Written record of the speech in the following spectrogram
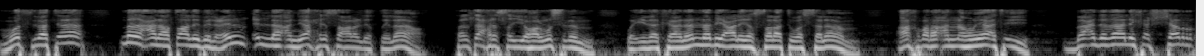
مثبتا ما على طالب العلم إلا أن يحرص على الاطلاع. فلتحرص أيها المسلم. وإذا كان النبي عليه الصلاة والسلام أخبر أنه يأتي بعد ذلك الشر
